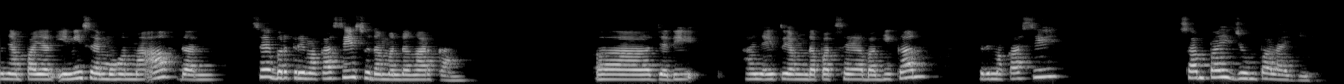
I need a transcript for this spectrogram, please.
penyampaian ini, saya mohon maaf dan saya berterima kasih sudah mendengarkan. Uh, jadi hanya itu yang dapat saya bagikan. Terima kasih. Sampai jumpa lagi.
